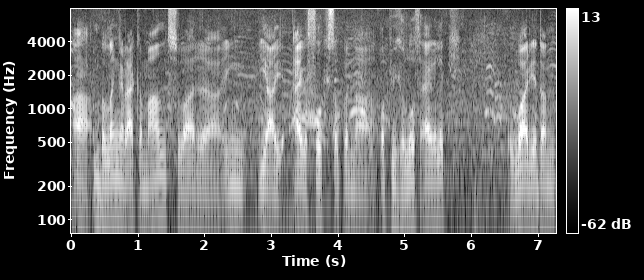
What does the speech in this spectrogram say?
ah, een belangrijke maand waar eh, in, ja, je eigen focus op, een, eh, op je geloof eigenlijk. Waar je dan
